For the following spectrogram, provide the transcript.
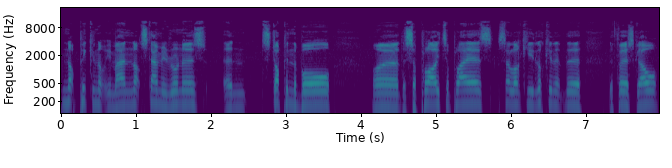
not picking up your man, not standing runners, and stopping the ball, uh, the supply to players. So like you're looking at the the first goal,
